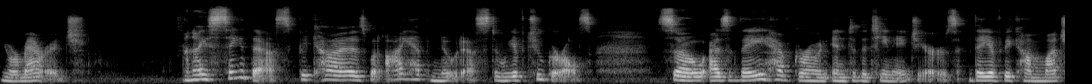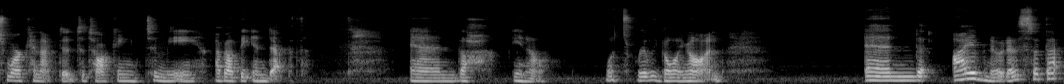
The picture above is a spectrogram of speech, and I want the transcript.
your marriage. And I say this because what I have noticed, and we have two girls, so as they have grown into the teenage years, they have become much more connected to talking to me about the in depth and the, you know, what's really going on. And I've noticed that that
